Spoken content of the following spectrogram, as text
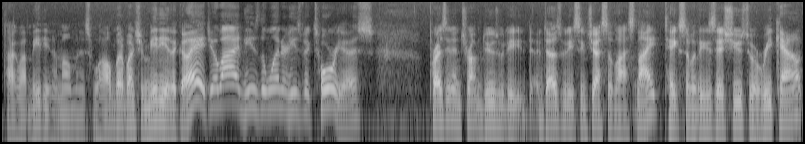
talk about media in a moment as well, but a bunch of media that go, hey, Joe Biden, he's the winner, he's victorious. President Trump does what he, does what he suggested last night, takes some of these issues to a recount,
